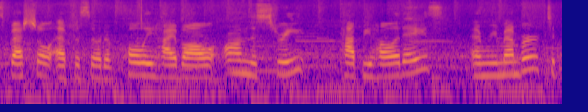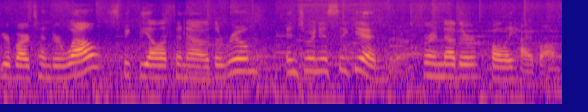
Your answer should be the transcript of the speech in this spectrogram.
special episode of Holy Highball on the Street. Happy holidays. And remember, tip your bartender well, speak the elephant out of the room, and join us again for another Holy Highball.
